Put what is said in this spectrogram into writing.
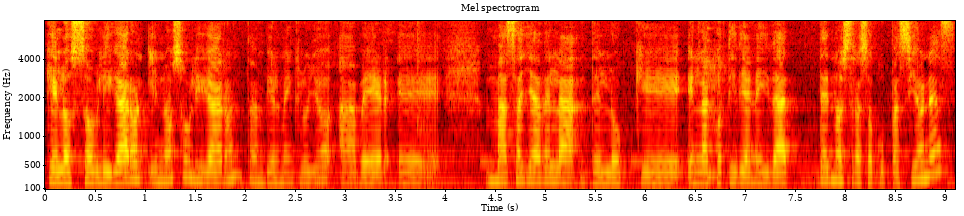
que los obligaron y nos obligaron, también me incluyo, a ver eh, más allá de, la, de lo que en la cotidianeidad de nuestras ocupaciones,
